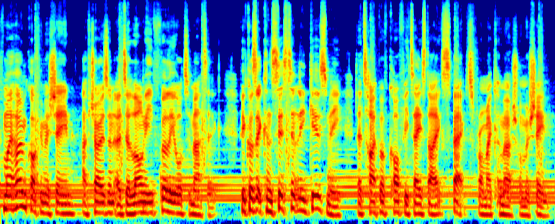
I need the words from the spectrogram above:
For my home coffee machine, I've chosen a DeLonghi fully automatic because it consistently gives me the type of coffee taste I expect from my commercial machine.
